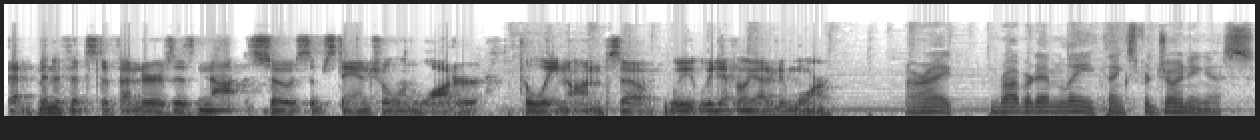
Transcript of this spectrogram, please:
that benefits defenders is not so substantial in water to lean on. So we, we definitely got to do more. All right, Robert M. Lee, thanks for joining us.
